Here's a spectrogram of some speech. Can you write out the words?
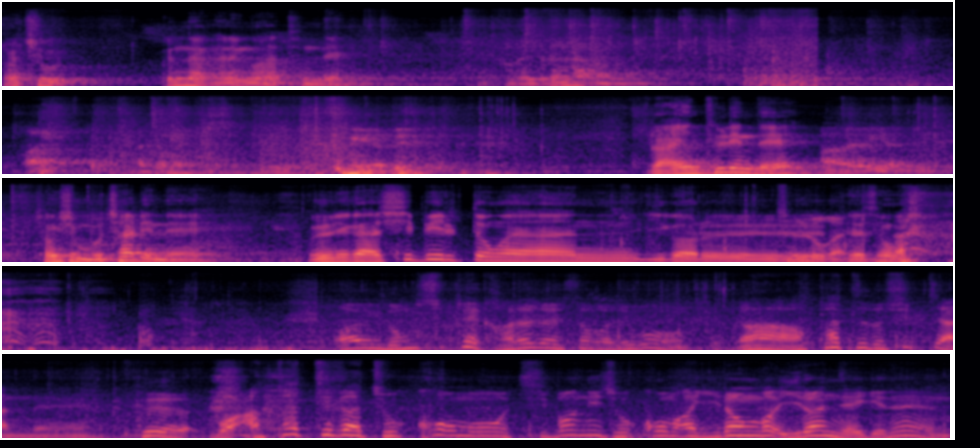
얼추 끝나가는 것 같은데. 왜 끝나갔나 아, 아 잠깐만 돼? 라인 틀린데? 아 여기 안 돼. 정신 못 차리네. 우리가 10일 동안 이거를 배송. 아 이거 너무 숲에 가려져 있어가지고 아 아파트도 쉽지 않네 그 뭐 아파트가 좋고 뭐 집원이 좋고 막 이런 거 이런 얘기는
